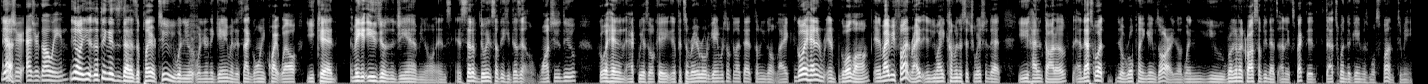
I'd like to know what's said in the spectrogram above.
yeah. as you're as you're going. You know, you, the thing is, is that as a player too, when you're when you're in a game and it's not going quite well, you can make it easier than the GM. You know, and instead of doing something he doesn't want you to do, go ahead and acquiesce. Okay, if it's a railroad game or something like that, something you don't like, go ahead and, and go along. And it might be fun, right? You might come in a situation that you hadn't thought of, and that's what you know role playing games are. You know, when you run across something that's unexpected, that's when the game is most fun to me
